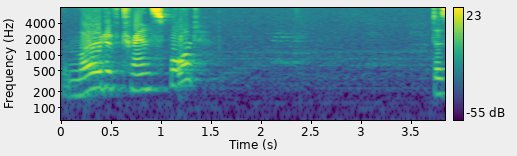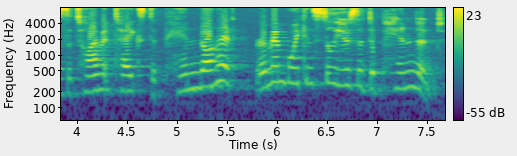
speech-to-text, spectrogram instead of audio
The mode of transport, does the time it takes depend on it? Remember, we can still use the dependent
